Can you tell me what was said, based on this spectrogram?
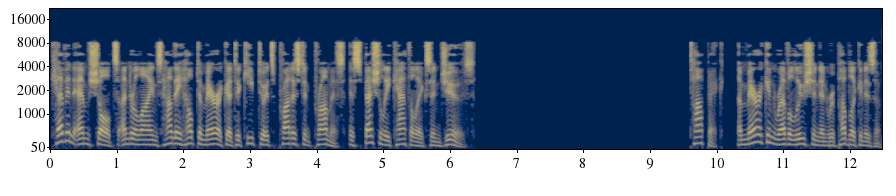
Kevin M. Schultz underlines how they helped America to keep to its Protestant promise, especially Catholics and Jews. American Revolution and Republicanism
